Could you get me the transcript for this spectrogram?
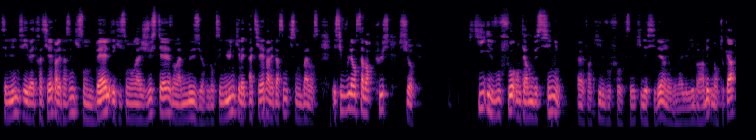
C'est une lune qui va être attirée par les personnes qui sont belles et qui sont dans la justesse, dans la mesure. Donc c'est une lune qui va être attirée par les personnes qui sont balance. Et si vous voulez en savoir plus sur qui il vous faut en termes de signes, euh, enfin qui il vous faut, c'est vous qui décidez, hein, on a le libre arbitre, mais en tout cas,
